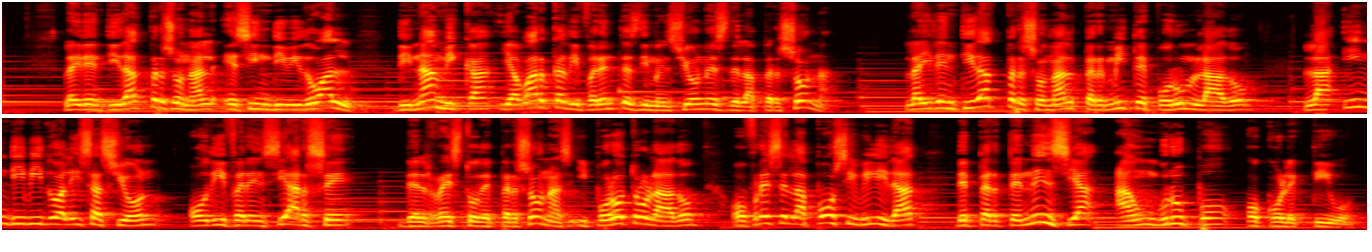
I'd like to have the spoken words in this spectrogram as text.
La identidad personal es individual, dinámica y abarca diferentes dimensiones de la persona. La identidad personal permite, por un lado, la individualización o diferenciarse del resto de personas y por otro lado ofrece la posibilidad de pertenencia a un grupo o colectivo.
